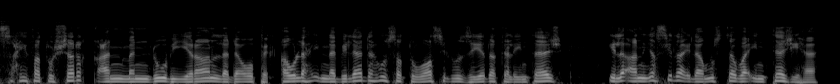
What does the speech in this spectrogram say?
صحيفة الشرق عن مندوب إيران لدى أوبك قوله إن بلاده ستواصل زيادة الإنتاج إلى أن يصل إلى مستوى إنتاجها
